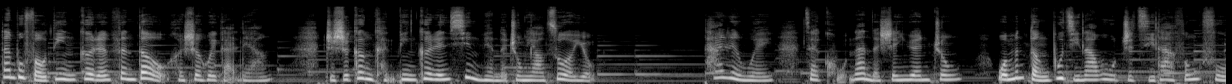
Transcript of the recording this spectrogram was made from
但不否定个人奋斗和社会改良，只是更肯定个人信念的重要作用。他认为，在苦难的深渊中，我们等不及那物质极大丰富、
